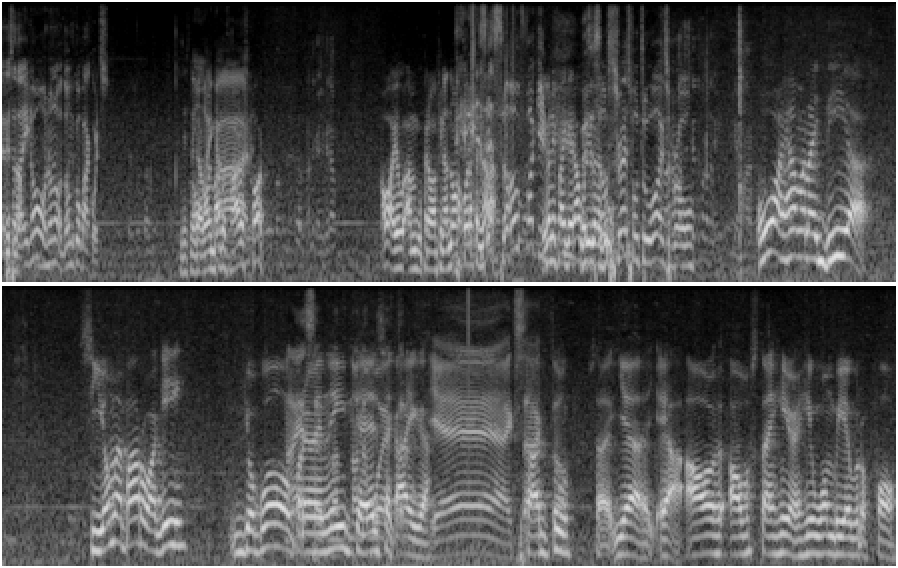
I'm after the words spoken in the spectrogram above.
This side. No, no, no, don't go backwards. This Oh nigga my going back as hard as God. fuck. Vale, que mira. Oh, yo, I'm, pero al final no me puedo hacer This nada. is so fucking. Even if I get out, This is we're so gonna do- stressful to watch, bro. Oh, I have an idea. Si yo me paro aquí, yo puedo Nice, eh, prevenir no- no que te él se puedes- caiga. Yeah, Exacto. exacto. So, yeah, yeah, I'll, I'll stand here. He won't be able to fall.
